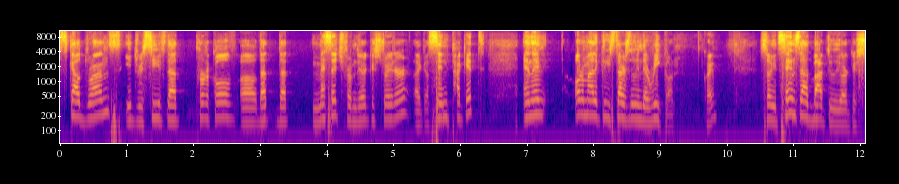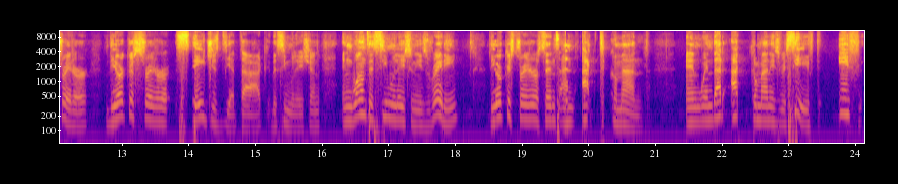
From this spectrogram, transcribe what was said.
scout runs, it receives that protocol, uh, that, that message from the orchestrator, like a send packet, and then automatically starts doing the recon, okay? So it sends that back to the orchestrator. The orchestrator stages the attack, the simulation, and once the simulation is ready, the orchestrator sends an act command. And when that act command is received, if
